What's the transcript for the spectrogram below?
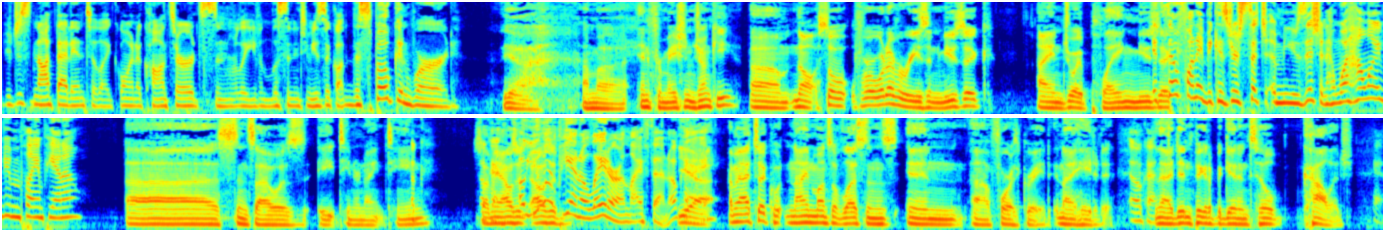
you're just not that into like going to concerts and really even listening to music. The spoken word. Yeah, I'm a information junkie. Um, no, so for whatever reason, music. I enjoy playing music. It's so funny because you're such a musician. How, how long have you been playing piano? Uh, since I was 18 or 19. Okay. So Okay. I mean, I was. oh, you I was learned a- piano later in life then. Okay. Yeah, I mean, I took nine months of lessons in uh, fourth grade, and I hated it. Okay. And I didn't pick it up again until college. Okay.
